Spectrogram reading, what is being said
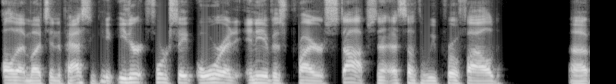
all that much in the passing game, either at Florida State or at any of his prior stops. And that's something we profiled uh,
